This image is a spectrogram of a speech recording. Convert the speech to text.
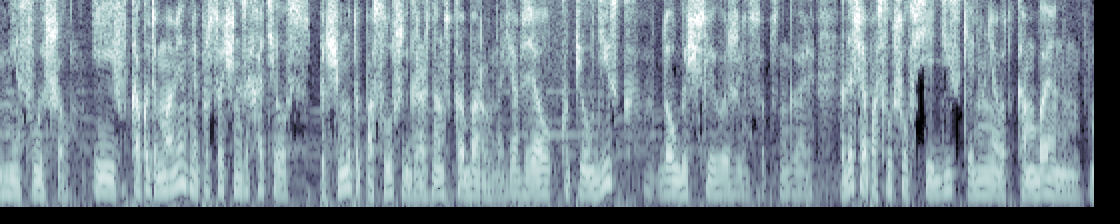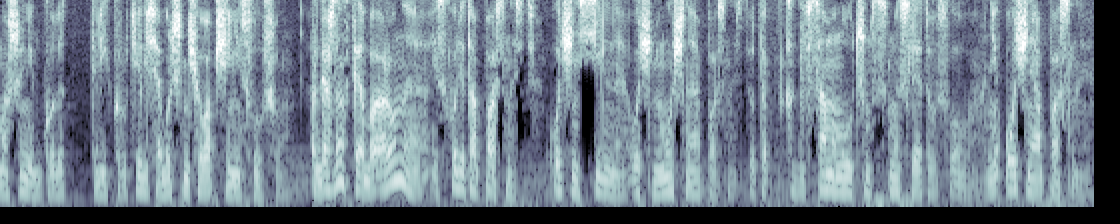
не слышал. И в какой-то момент мне просто очень захотелось почему-то послушать гражданскую оборону. Я взял, купил диск «Долгая счастливая жизнь», собственно говоря. А дальше я послушал все диски. Они у меня вот комбайном в машине года три крутились, я больше ничего вообще не слушал. От гражданской обороны исходит опасность. Очень сильная, очень мощная опасность. Вот так, как в самом лучшем смысле этого слова. Они очень опасные.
